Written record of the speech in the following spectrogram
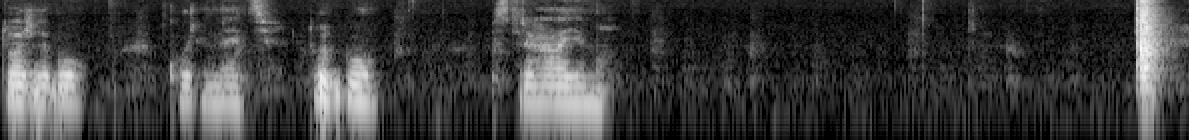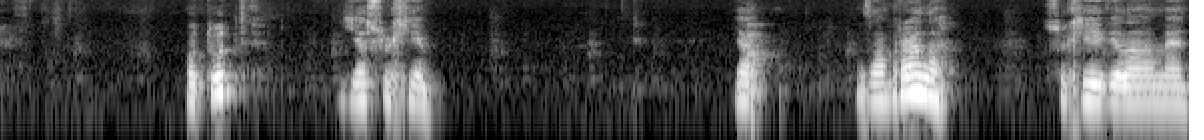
теж був корінець. Тут був стригаємо. Отут є сухі. Я забрала сухий віламен,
